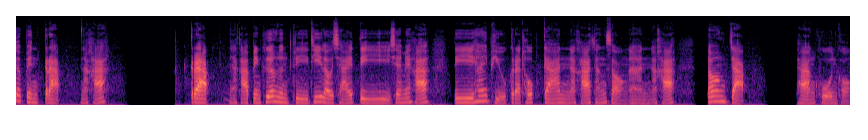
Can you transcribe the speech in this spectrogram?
จะเป็นกรับนะคะ กรับนะคะเป็นเครื่องดนตรีที่เราใช้ตีใช่ไหมคะ ตีให้ผิวกระทบกันนะคะทั้งสองอันนะคะ ต้องจับทางโคนของ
